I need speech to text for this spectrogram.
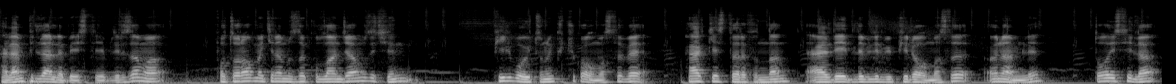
kalem pillerle besleyebiliriz ama fotoğraf makinemizde kullanacağımız için pil boyutunun küçük olması ve herkes tarafından elde edilebilir bir pil olması önemli. Dolayısıyla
